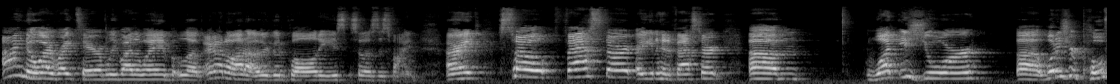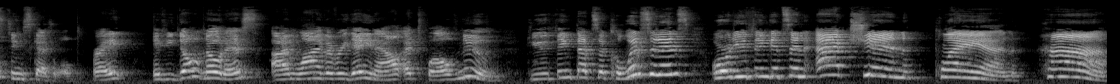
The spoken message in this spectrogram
I know I write terribly by the way, but look, I got a lot of other good qualities, so this is fine. Alright, so fast start, are you gonna hit a fast start? Um what is your uh, what is your posting schedule, right? If you don't notice, I'm live every day now at 12 noon. Do you think that's a coincidence or do you think it's an action plan? Huh.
